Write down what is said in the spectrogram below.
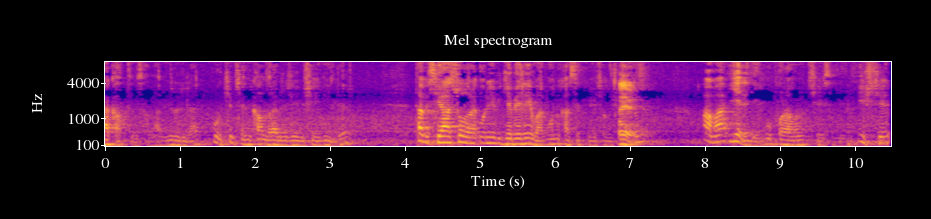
ayağa kalktı insanlar, yürüdüler. Bu kimsenin kaldırabileceği bir şey değildir. Tabii siyasi olarak oraya bir gebeliği var. Onu kastetmeye çalışıyorum. Evet. Ama yeri değil. Bu programın şeysi değil. İşçi,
